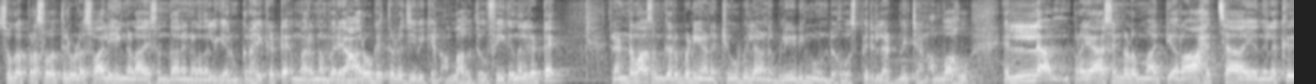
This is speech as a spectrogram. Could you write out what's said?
സുഖപ്രസവത്തിലൂടെ സ്വാലിഹ്യങ്ങളായ സന്താനങ്ങളെ നൽകി അനുഗ്രഹിക്കട്ടെ. മരണം വരെ ആരോഗ്യത്തോടെ ജീവിക്കാൻ അള്ളാഹു തൗഫീക്ക് നൽകട്ടെ. രണ്ട് മാസം ഗർഭിണിയാണ് ട്യൂബിലാണ് ബ്ലീഡിങ്ങും ഉണ്ട് ഹോസ്പിറ്റലിൽ അഡ്മിറ്റാണ് അള്ളാഹു എല്ലാ പ്രയാസങ്ങളും മാറ്റി റാഹച്ചായ നിലയ്ക്ക്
